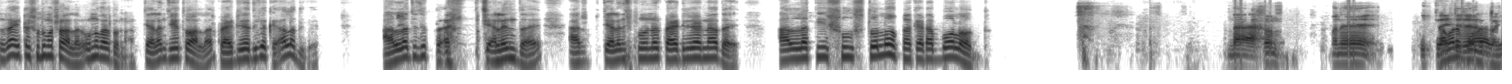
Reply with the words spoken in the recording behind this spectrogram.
রাইটটা শুধুমাত্র আল্লাহর। অন্য কারও না। চ্যালেঞ্জ যেহেতু আল্লাহর, ক্রাইটেরিয়া দিবে কে? আল্লাহ দিবে। আল্লাহ যদি চ্যালেঞ্জ দেয় আর চ্যালেঞ্জ পূরণের ক্রাইটেরিয়া না দেয়, আল্লাহ কি সুস্থ লোক নাকি একটা বলদ? না এখন মানে আমারে বলেন ভাই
